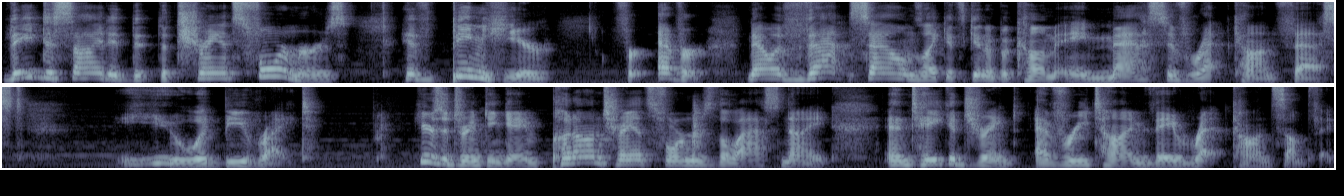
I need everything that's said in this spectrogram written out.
they decided that the Transformers have been here forever. Now, if that sounds like it's gonna become a massive retcon fest, you would be right. Here's a drinking game. Put on Transformers The Last Knight and take a drink every time they retcon something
